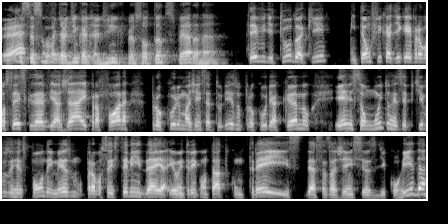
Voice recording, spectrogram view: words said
É. Sessão cadeadinho, cadeadinho, que o pessoal tanto espera, né? Teve de tudo aqui. Então fica a dica aí para vocês, se quiser viajar e para fora, procure uma agência de turismo, procure a Camel. Eles são muito receptivos e respondem mesmo. Para vocês terem ideia, eu entrei em contato com três dessas agências de corrida.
